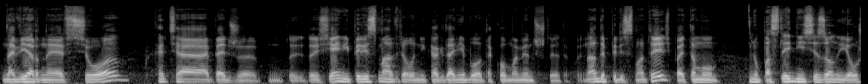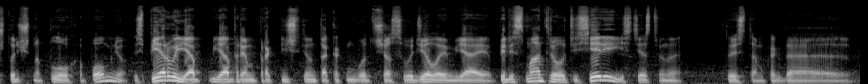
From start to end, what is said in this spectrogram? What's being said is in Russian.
наверное, все. Хотя, опять же, ну, то, то есть я не пересматривал никогда, не было такого момента, что я такой, надо пересмотреть, поэтому ну, последний сезон я уж точно плохо помню. То есть первый я, я прям практически, ну, так как мы вот сейчас его делаем, я пересматривал эти серии, естественно. То есть там, когда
